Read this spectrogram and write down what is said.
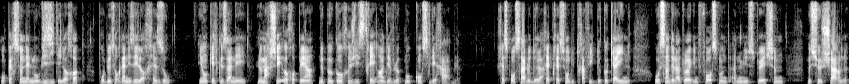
ont personnellement visité l'Europe pour mieux organiser leur réseau, et en quelques années, le marché européen ne peut qu'enregistrer un développement considérable. Responsable de la répression du trafic de cocaïne au sein de la Drug Enforcement Administration, M. Charles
